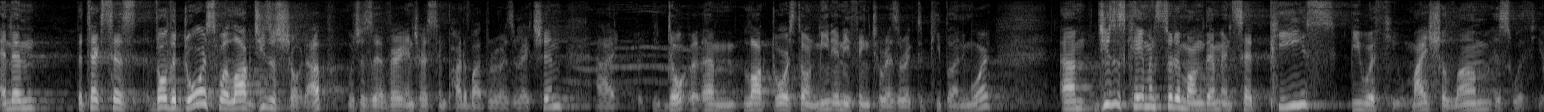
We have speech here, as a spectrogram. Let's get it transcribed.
and then the text says, though the doors were locked, Jesus showed up, which is a very interesting part about the resurrection. Uh, do, um, locked doors don't mean anything to resurrected people anymore. Um, Jesus came and stood among them and said, Peace be with you. My shalom is with you.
